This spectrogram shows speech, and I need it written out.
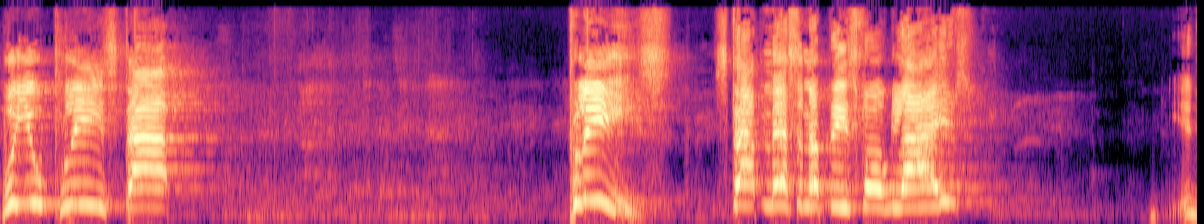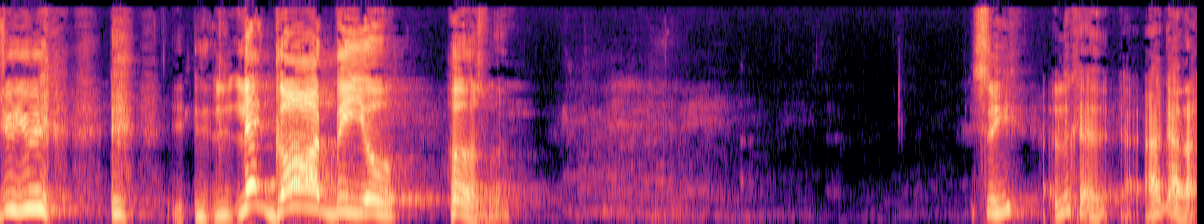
Will you please stop? Please stop messing up these folk lives. You, you, let God be your husband. See, look at I gotta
